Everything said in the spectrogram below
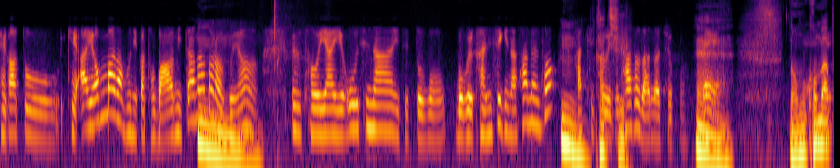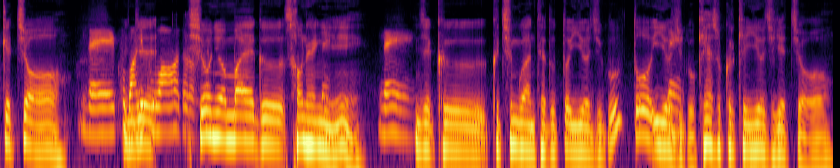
제가 또 이렇게 아이 엄마다 보니까 더 마음이 짠하더라고요. 음. 그래서 저희 아이 옷이나 이제 또 뭐 먹을 간식이나 사면서 음, 같이 또 같이. 이제 사서 나눠주고. 네. 네. 너무 고맙겠죠. 네, 고 많이 고마워하더라고요. 시온이 엄마의 그 선행이 네. 이제 그, 그 친구한테도 또 이어지고 또 이어지고 계속 그렇게 이어지겠죠.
